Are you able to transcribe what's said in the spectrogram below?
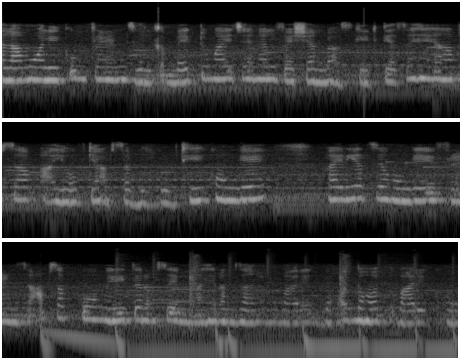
असलकुम friends welcome back to my channel fashion basket कैसे हैं आप सब? आई होप कि आप सब बिल्कुल ठीक होंगे, खैरियत से होंगे। फ्रेंड्स आप सबको मेरी तरफ़ से माह रमज़ान मुबारक, बहुत बहुत मुबारक हो।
